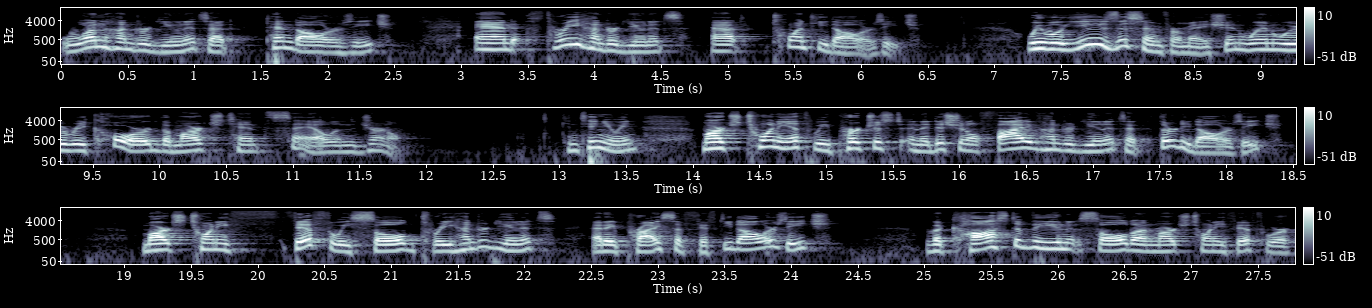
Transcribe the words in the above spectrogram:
100 units at $10 each, and 300 units at $20 each. We will use this information when we record the March 10th sale in the journal. Continuing, March 20th, we purchased an additional 500 units at $30 each. March 25th, we sold 300 units at a price of $50 each. The cost of the units sold on March 25th were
